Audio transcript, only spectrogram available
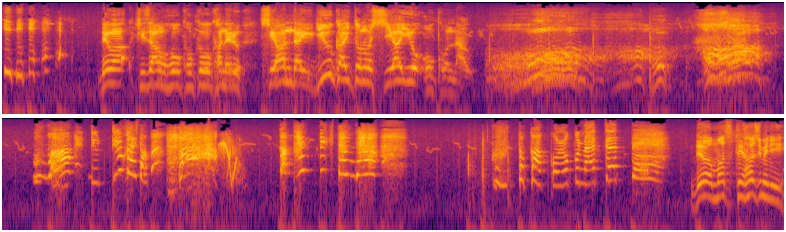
では帰山報告を兼ねる師範代龍海との試合を行う。うわりゅ龍海さんああ帰ってきたんだ。ぐっとかっこよくなっちゃって。ではまず手始めに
